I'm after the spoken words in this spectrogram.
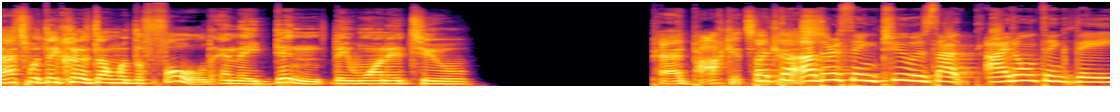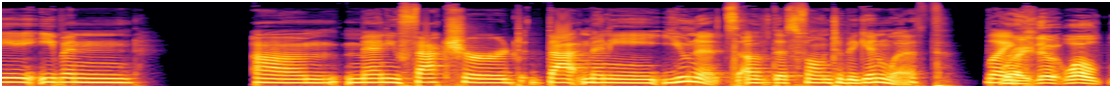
that's what they could have done with the fold, and they didn't. They wanted to pad pockets. I But the other thing too is that I don't think they even um, manufactured that many units of this phone to begin with. Like, right. Well,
